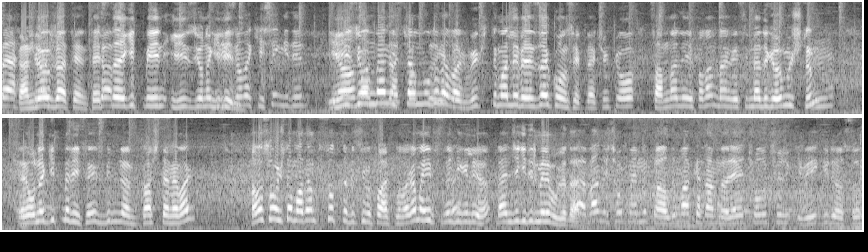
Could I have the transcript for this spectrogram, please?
Be, Ben diyorum zaten Tesla'ya gitmeyin, İllüzyon'a gidin. İllüzyona kesin gidin. İnanılmaz İllüzyon'dan çok İstanbul'da da var. Büyük ihtimalle benzer konseptler. Çünkü o sandalyeyi falan ben resimlerde görmüştüm. E, ona gitmediyseniz bilmiyorum kaç tane var. Ama sonuçta Madame Tussauds'ta bir sürü farklı var ama hepsine giriliyor. Bence gidilmeli burada. Ya ben de çok memnun kaldım. Hakikaten böyle çoluk çocuk gibi gidiyorsun.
